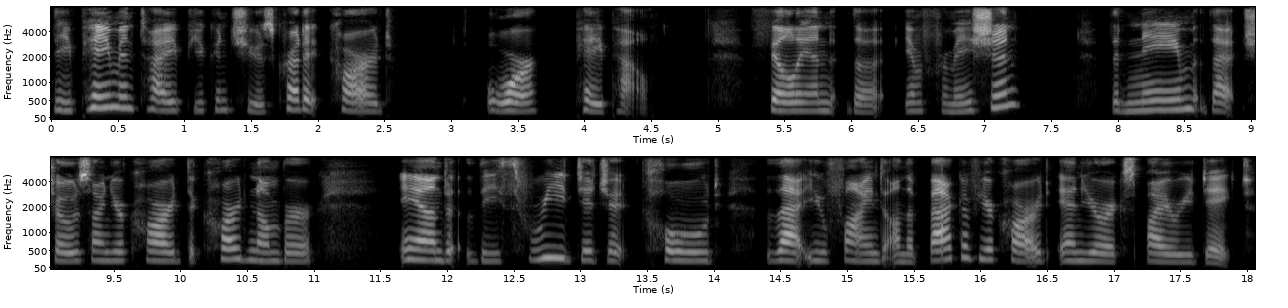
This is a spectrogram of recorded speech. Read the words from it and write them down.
the payment type, you can choose credit card or PayPal. Fill in the information, the name that shows on your card, the card number, and the three-digit code that you find on the back of your card and your expiry date.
